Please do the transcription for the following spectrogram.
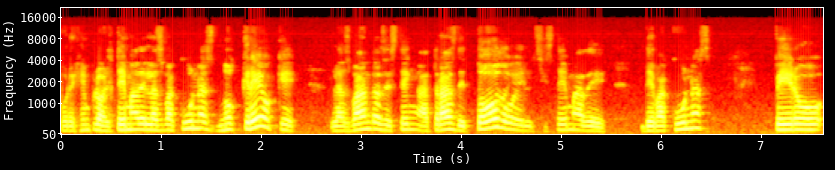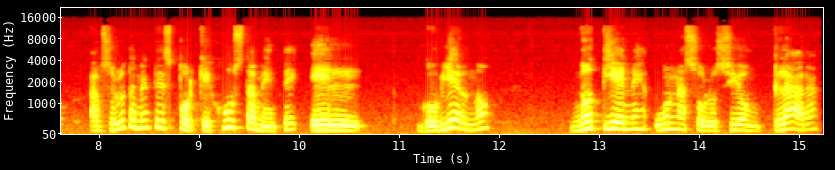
por ejemplo, al tema de las vacunas, no creo que las bandas estén atrás de todo el sistema de, vacunas, pero absolutamente es porque justamente el gobierno no tiene una solución clara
